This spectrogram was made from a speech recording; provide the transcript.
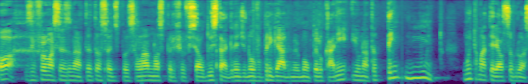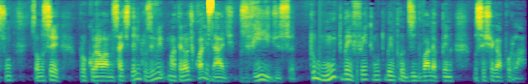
Ó, as informações do Natan estão à sua disposição lá no nosso perfil oficial do Instagram. De novo, obrigado, meu irmão, pelo carinho. E o Natan tem muito, muito material sobre o assunto. Só você procurar lá no site dele, inclusive material de qualidade. Os vídeos, é tudo muito bem feito, muito bem produzido. Vale a pena você chegar por lá.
